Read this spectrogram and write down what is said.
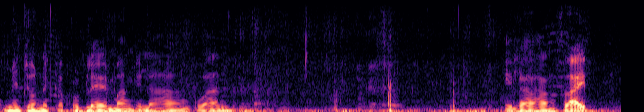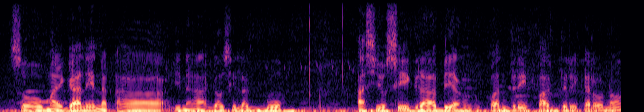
medyo nagka-problema ang ilang kuan ilang flight. So may gani naka inangagaw sila book. As you see grabe ang kuan diri fog diri karon no?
